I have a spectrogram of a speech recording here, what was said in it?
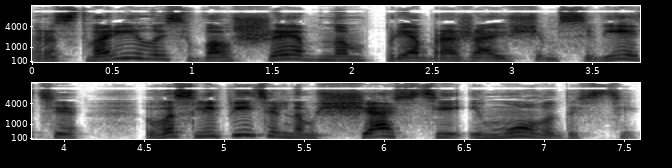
растворилась в волшебном преображающем свете, в ослепительном счастье и молодости.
